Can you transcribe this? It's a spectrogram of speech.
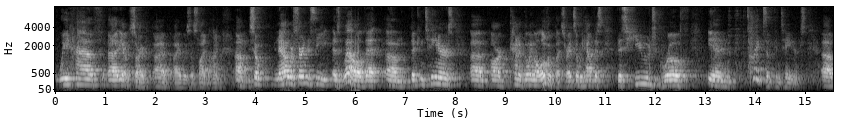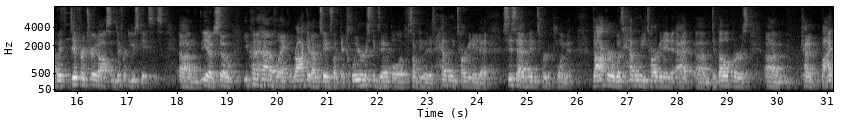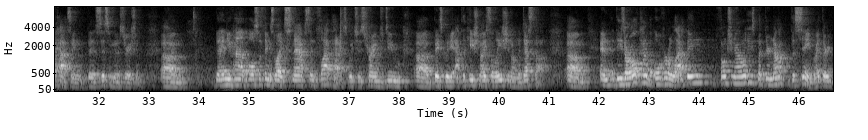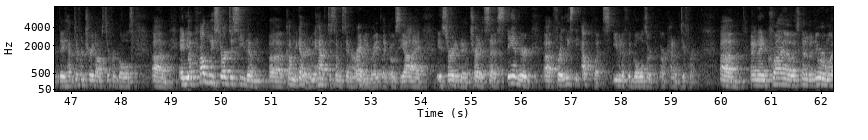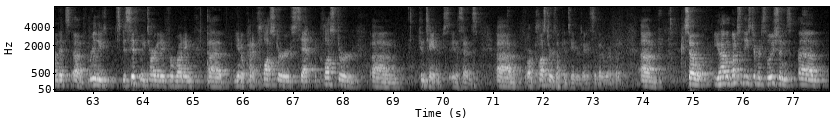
we have, uh, you know, sorry, uh, I was a slide behind. Um, so now we're starting to see as well that um, the containers um, are kind of going all over the place, right? So we have this, this huge growth in types of containers uh, with different trade-offs and different use cases. Um, you know, so you kind of have like Rocket, I would say, is like the clearest example of something that is heavily targeted at sysadmins for deployment. Docker was heavily targeted at um, developers um, kind of bypassing the system administration. Um, then you have also things like Snaps and Flatpaks, which is trying to do uh, basically application isolation on the desktop. Um, and these are all kind of overlapping functionalities, but they're not the same, right? They're, they have different trade-offs, different goals, um, and you'll probably start to see them uh, come together, and we have to some extent already, right? Like OCI is starting to try to set a standard uh, for at least the outputs, even if the goals are, are kind of different. Um, and then CRI-O is kind of a newer one that's uh, really specifically targeted for running, uh, you know, kind of cluster set, clustered um, containers in a sense, um, or clusters of containers, I guess is a better way to put it. Um, so you have a bunch of these different solutions um,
